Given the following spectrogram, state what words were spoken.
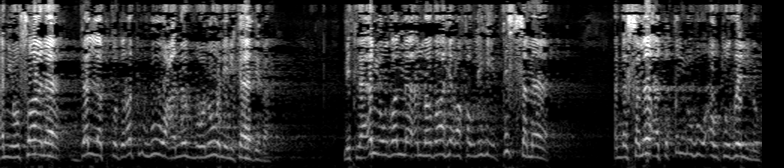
أن يصان دلت قدرته عن الظنون الكاذبة. مثل أن يظن أن ظاهر قوله في السماء أن السماء تقله أو تظله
